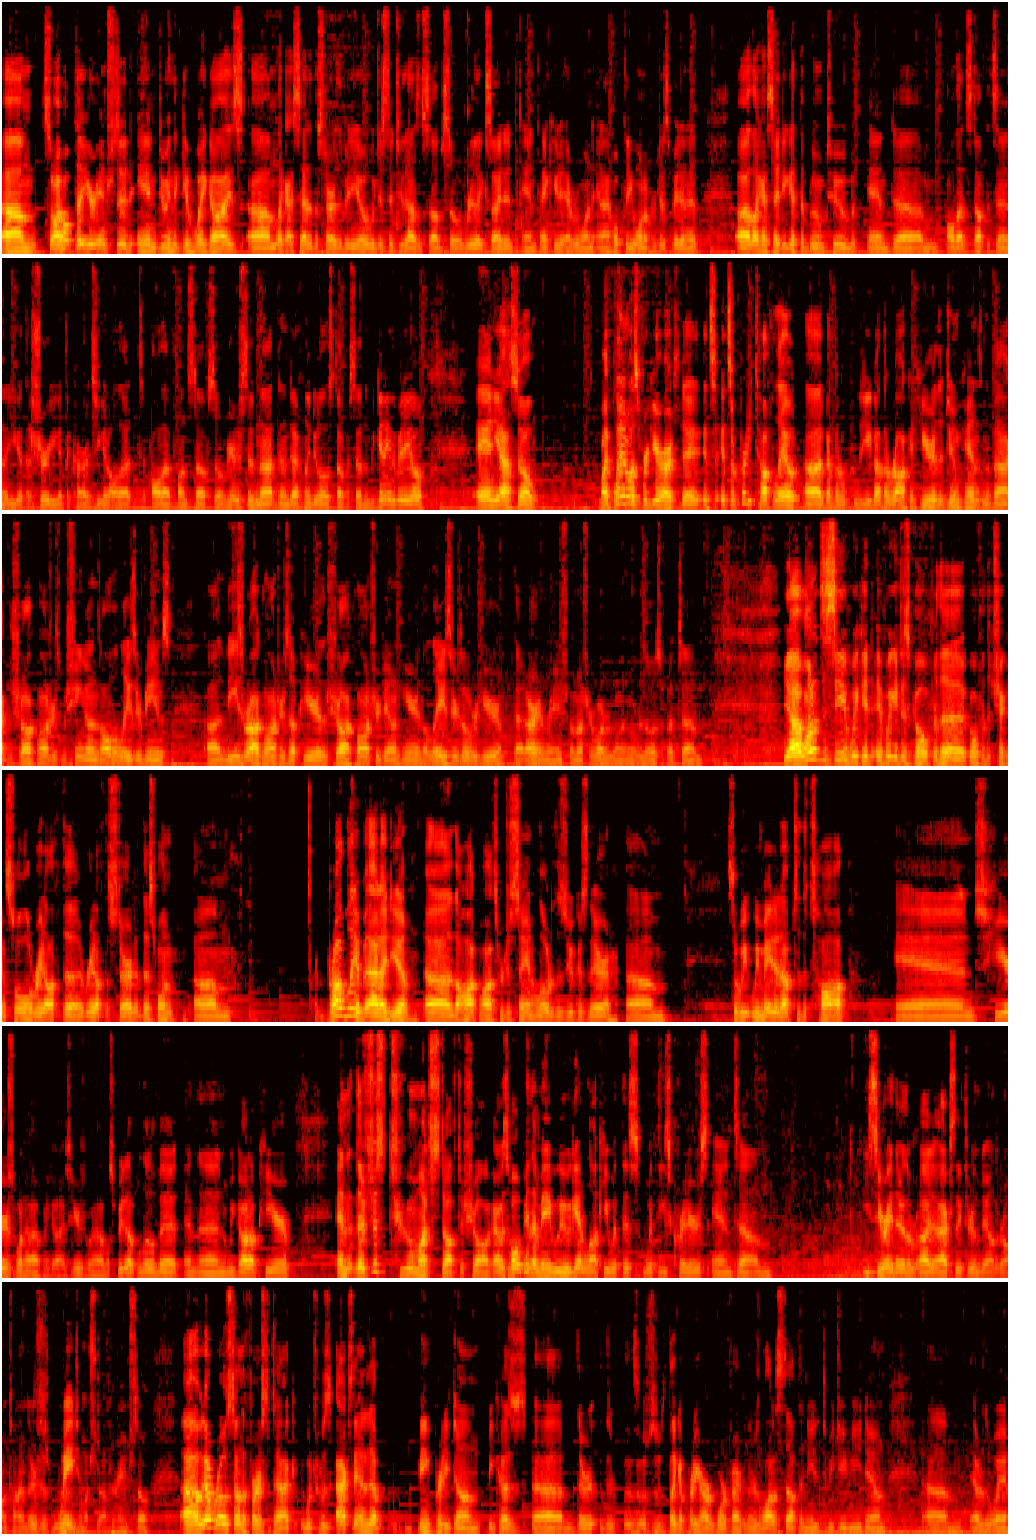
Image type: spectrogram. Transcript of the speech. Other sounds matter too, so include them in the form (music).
Um, so I hope that you're interested in doing the giveaway, guys. Um, like I said at the start of the video, we just hit 2,000 subs, so really excited. And thank you to everyone. And I hope that you want to participate in it. Uh, like I said, you get the boom tube and um, all that stuff that's in it. You get the shirt, you get the cards, you get all that all that fun stuff. So if you're interested in that, then definitely do all the stuff I said in the beginning of the video. And yeah, so my plan was for Gearhart today. It's it's a pretty tough layout. Uh, I've got the you got the rocket here, the doom cannons in the back, the shock launchers, machine guns, all the laser beams. Uh, these rock launchers up here, the shock launcher down here, the lasers over here that aren't in range. I'm not sure why we're going over those, but um, yeah, I wanted to see if we could if we could just go for the go for the chicken solo right off the right off the start of this one. Um, probably a bad idea. Uh, the hot pots were just saying hello to the Zookas there. Um, so we, we made it up to the top. And here's what happened, guys. Here's what happened. We'll speed it up a little bit. And then we got up here. And there's just too much stuff to shock. I was hoping that maybe we would get lucky with this with these critters. And um, you see right there, the, I actually threw them down the wrong time. There's just way too much stuff in range. So uh, we got roast on the first attack, which was actually ended up being pretty dumb because um, there, there it was like a pretty hard war factor. There's a lot of stuff that needed to be GBE down um, out of the way.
